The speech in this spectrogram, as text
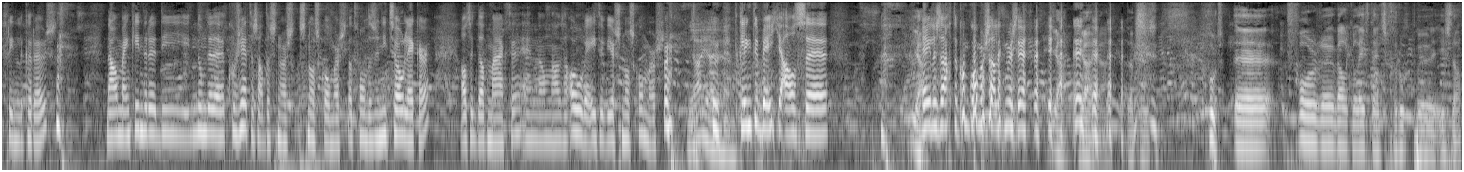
vriendelijke reus. nou, mijn kinderen die noemden courgettes altijd snos, snoskommers. Dat vonden ze niet zo lekker als ik dat maakte. En dan hadden ze, oh, we eten weer snoskommers. Ja, ja, ja. Het klinkt een beetje als eh, Ja. hele zachte komkommer, zal ik maar zeggen. Ja, ja, ja. Dat is... Goed, eh, voor eh, welke leeftijdsgroep eh, is dat?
